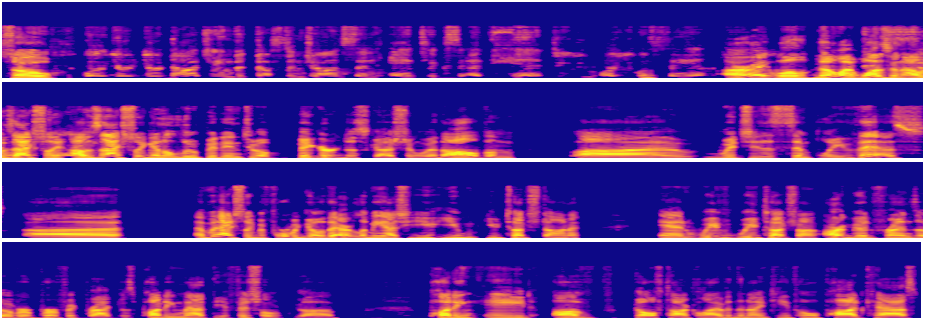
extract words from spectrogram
So Well, you're you're dodging the Dustin Johnson antics at the end. Do you are you a fan? All right. Well, no, I wasn't. I was actually I was actually going to loop it into a bigger discussion with all of them, uh, which is simply this. Uh, and actually, before we go there, let me ask you. You you touched on it, and we've we touched on our good friends over Perfect Practice Putting Mat, the official uh, putting aid of Golf Talk Live in the 19th Hole podcast.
